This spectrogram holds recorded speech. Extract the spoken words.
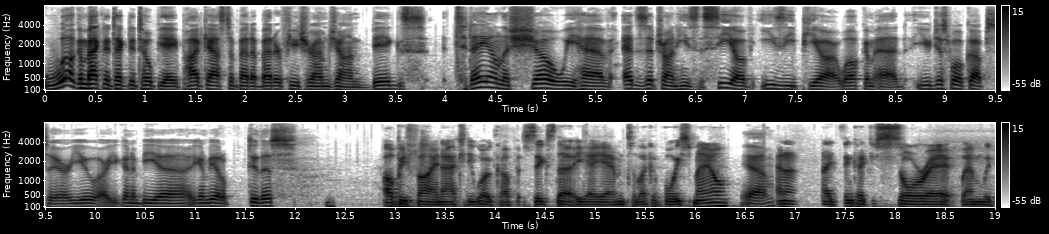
Welcome back to Technotopia, a podcast about a better future. I'm John Biggs. Today on the show we have Ed Zitron. He's the CEO of EZPR. Welcome, Ed. You just woke up, so are you are you going to be uh, are you going to be able to do this? I'll be fine. I actually woke up at 6:30 a.m. to like a voicemail. Yeah. And I, I think I just saw it, and with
